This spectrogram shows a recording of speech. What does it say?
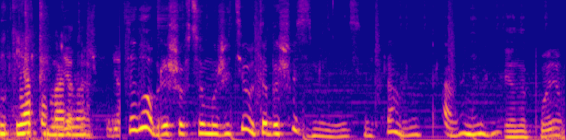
Я Я померла. теж. Це добре, що в цьому житті у тебе щось змінюється. Правильно, правильно. Я не поняв.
